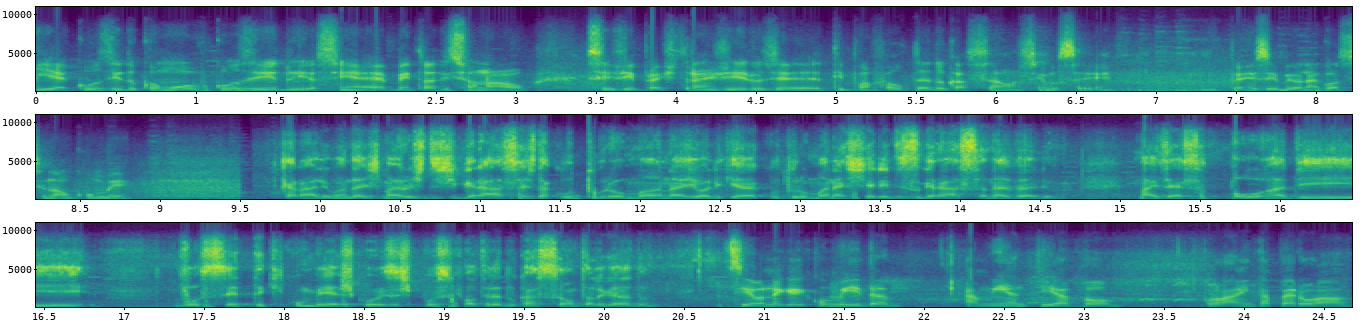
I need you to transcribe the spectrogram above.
E é cozido como um ovo cozido. E assim, é bem tradicional servir para estrangeiros. É tipo uma falta de educação, assim, você receber o negócio e não comer. Caralho, uma das maiores desgraças da cultura humana. E olha que a cultura humana é cheia de desgraça, né, velho? Mas essa porra de você ter que comer as coisas por falta de educação, tá ligado? Se eu neguei comida a minha tia-avó lá em Taperoá,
